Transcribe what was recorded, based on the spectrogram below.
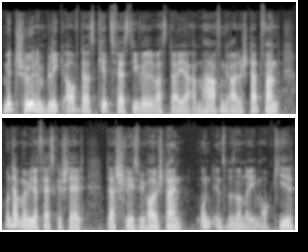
mit schönem Blick auf das Kids Festival, was da ja am Hafen gerade stattfand und habe mal wieder festgestellt, dass Schleswig-Holstein und insbesondere eben auch Kiel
